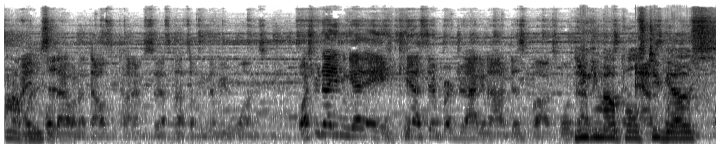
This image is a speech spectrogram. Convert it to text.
I'm gonna I lose pulled it. that one a thousand times, so that's not something that we want. Watch me not even get a Chaos Emperor Dragon out of this box. Won't that be pulls two ghosts.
